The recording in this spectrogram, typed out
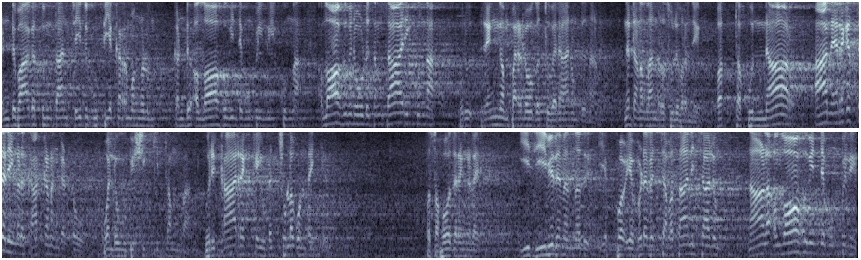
രണ്ട് ഭാഗത്തും താൻ ചെയ്തു കൂട്ടിയ കർമ്മങ്ങളും കണ്ട് അള്ളാഹുവിന്റെ മുമ്പിൽ നിൽക്കുന്ന അള്ളാഹുവിനോട് സംസാരിക്കുന്ന ഒരു രംഗം പരലോകത്ത് വരാനുണ്ട് എന്നാണ്. എന്നിട്ടാണ് അള്ളാൻ റസൂൽ പറഞ്ഞ് വത്ത പുന്നാർ ആ നരകത്തെ നിങ്ങൾ കാക്കണം കേട്ടോ. വല്ല വിഷിക്കി തമ്ര. ഒരു കാരക്കയുടെ ചുള കൊണ്ടെങ്കിലും അപ്പോൾ സഹോദരങ്ങളെ ഈ ജീവിതം എന്നത് എപ്പോൾ എവിടെ വെച്ച് അവസാനിച്ചാലും നാളെ അള്ളാഹുവിന്റെ മുമ്പിൽ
